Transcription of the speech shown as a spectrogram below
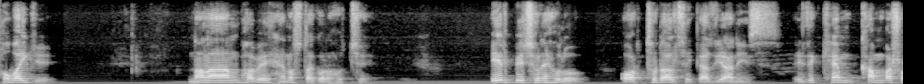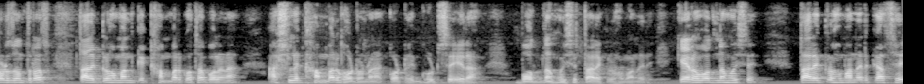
সবাইকে নানানভাবে হেনস্থা করা হচ্ছে। এর পেছনে হলো অর্থ ডালছে কাজী আনিস। এই যে খ্যাম খাম্বা ষড়যন্ত্র তারেক রহমানকে খাম্বার কথা বলে না, আসলে খাম্বার ঘটনা ঘটে, ঘটছে এরা। বদনাম হয়েছে তারেক রহমানের। কেন বদনাম হয়েছে? তারেক রহমানের কাছে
